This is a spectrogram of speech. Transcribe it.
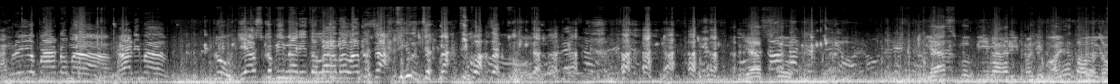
हाम्रो यो बाटोमा गाडीमा लु ग्यासको बिमारी त लाँदा लाँदा जाती हुन्छ माथि बजार ग्यासको बिमारी पनि भयो तपाईँको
